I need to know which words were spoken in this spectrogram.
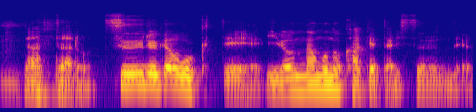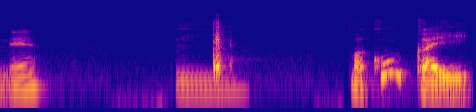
うんなんだろう、ツールが多くて、いろんなもの描けたりするんだよね。うん。まあ、今回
